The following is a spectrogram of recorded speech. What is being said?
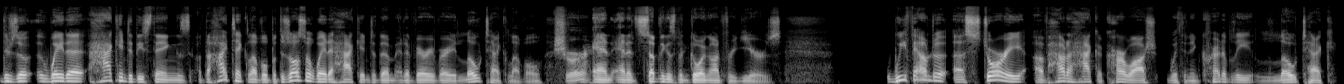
there's a, a, way to hack into these things at the high tech level, but there's also a way to hack into them at a very, very low tech level. Sure. And and it's something that's been going on for years we found a, a, story of how to hack a car wash with an incredibly low tech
